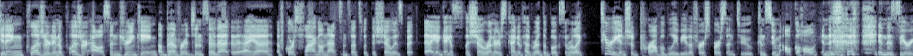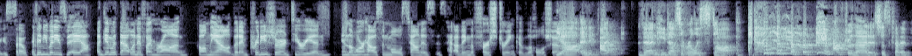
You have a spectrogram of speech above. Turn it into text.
getting pleasured in a pleasure house and drinking a beverage. And so that I, uh, of course, flag on that since that's what the show is. But I, I guess the showrunners kind of had read the books and were like, Tyrion should probably be the first person to consume alcohol in this in this series. So if anybody's yeah, again with that one, if I'm wrong, call me out. But I'm pretty sure Tyrion in the whorehouse in Molestown is is having the first drink of the whole show. Yeah, and I, then he doesn't really stop. After that, it's just kind of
